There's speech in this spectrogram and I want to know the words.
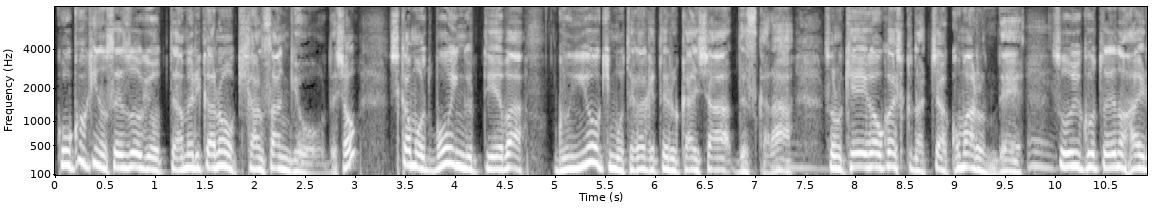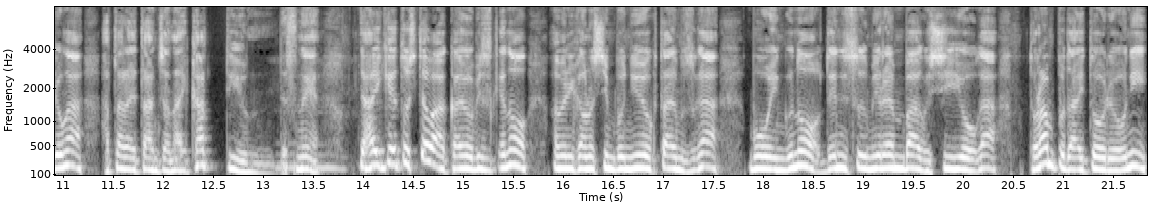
航空機の製造業ってアメリカの基幹産業でしょ？しかもボーイングって言えば軍用機も手掛けてる会社ですから、その経営がおかしくなっちゃ困るんで、そういうことへの配慮が働いたんじゃないかっていうんですね。で、背景としては火曜日付のアメリカの新聞ニューヨークタイムズがボーイングのデニス・ミュレンバーグ CEO がトランプ大統領に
